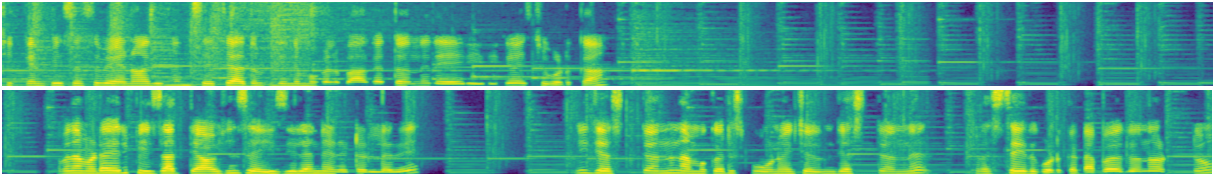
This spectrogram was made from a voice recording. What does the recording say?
ചിക്കൻ പീസസ് വേണോ അതിനനുസരിച്ച് അതും ഇതിന്റെ മുകൾ ഭാഗത്തൊന്ന് ഇതേ രീതിക്ക് വെച്ച് കൊടുക്കാം. അപ്പോൾ നമ്മുടെ ഒരു പിസ്സ അത്യാവശ്യം സൈസിൽ തന്നെ ഇട്ടുള്ളത്. ഇനി ജസ്റ്റ് ഒന്ന് നമുക്കൊരു സ്പൂൺ വെച്ച് ജസ്റ്റ് ഒന്ന് പ്രസ് ചെയ്ത് കൊടുക്കട്ടെ. അപ്പോൾ ഇതൊന്നും ഒട്ടും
